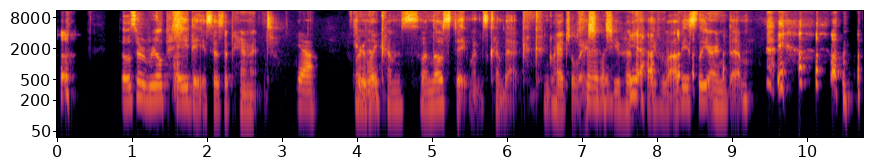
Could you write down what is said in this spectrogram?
Those are real paydays as a parent. Yeah. When Truly. comes when those statements come back. Congratulations. Truly. You have Yeah. you've obviously earned them.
